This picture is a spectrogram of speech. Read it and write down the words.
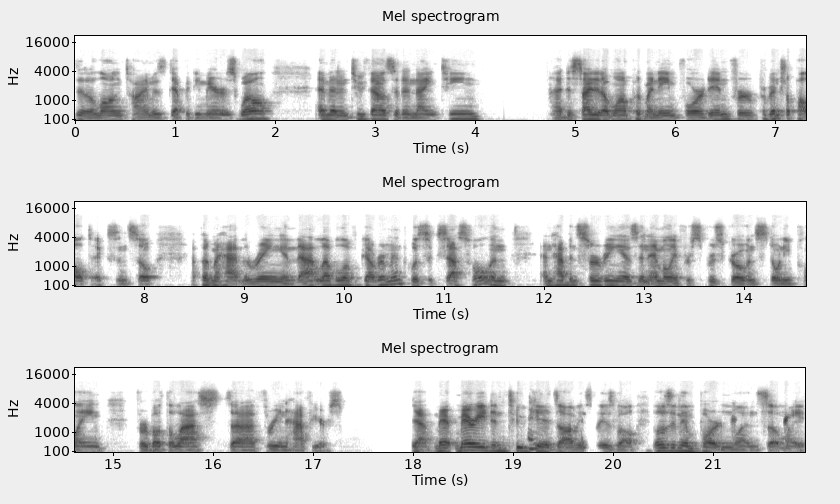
did a long time as deputy mayor as well. And then in 2019, I decided I want to put my name forward in for provincial politics, and so I put my hat in the ring. And that level of government was successful, and and have been serving as an MLA for Spruce Grove and Stony Plain for about the last uh, three and a half years. Yeah, mar- married and two kids, obviously as well. Those are the important ones. So my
